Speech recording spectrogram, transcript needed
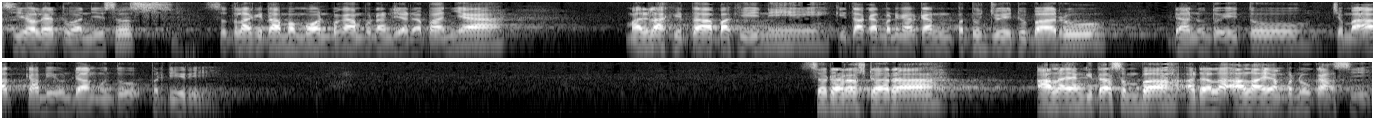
Dikasih oleh Tuhan Yesus, setelah kita memohon pengampunan di hadapannya, marilah kita pagi ini kita akan mendengarkan petunjuk hidup baru dan untuk itu jemaat kami undang untuk berdiri. Saudara-saudara, Allah yang kita sembah adalah Allah yang penuh kasih.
